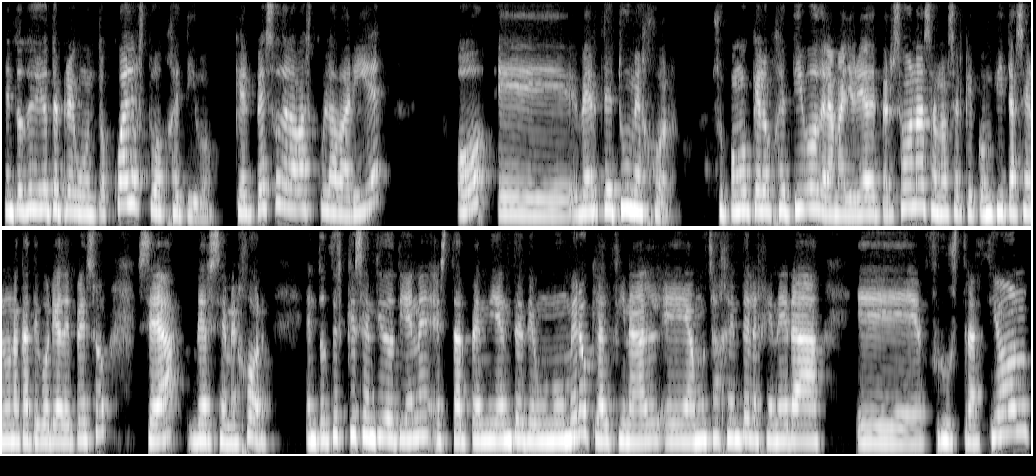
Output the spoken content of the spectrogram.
Entonces yo te pregunto, ¿cuál es tu objetivo? ¿Que el peso de la báscula varíe o eh, verte tú mejor? Supongo que el objetivo de la mayoría de personas, a no ser que compitas en una categoría de peso, sea verse mejor. Entonces, ¿qué sentido tiene estar pendiente de un número que al final eh, a mucha gente le genera eh, frustración,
